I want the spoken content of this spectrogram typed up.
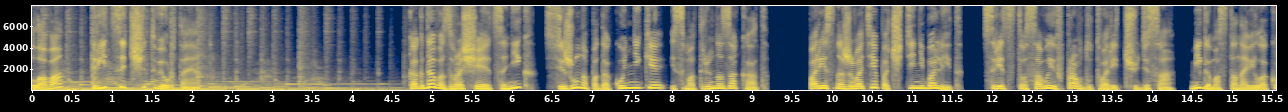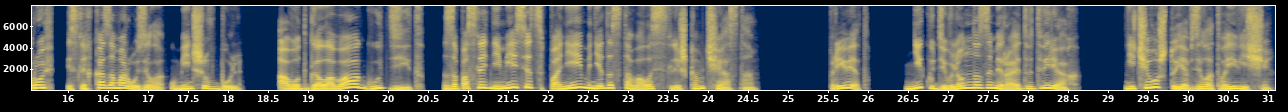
Глава 34. Когда возвращается Ник, сижу на подоконнике и смотрю на закат. Порез на животе почти не болит. Средство совы и вправду творит чудеса. Мигом остановила кровь и слегка заморозила, уменьшив боль. А вот голова гудит. За последний месяц по ней мне доставалось слишком часто. «Привет». Ник удивленно замирает в дверях. Ничего, что я взяла твои вещи.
